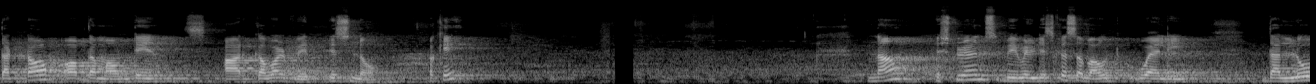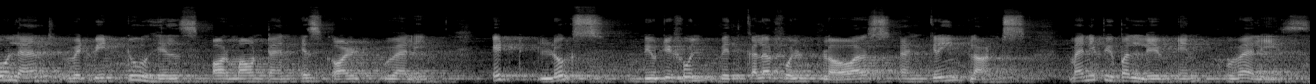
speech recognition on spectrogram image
The top of the mountains are covered with snow okay? Now students we will discuss about valley. The lowland between two hills or mountain is called valley. It looks beautiful with colorful flowers and green plants. Many people live in valleys.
